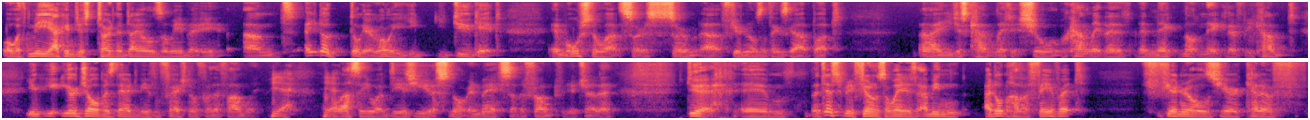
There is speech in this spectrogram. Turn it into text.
Well, with me, I can just turn the dials a wee bit, and, and you don't don't get it wrong. You you do get emotional at sort of uh, funerals and things like that, but uh, you just can't let it show. We can't let the the neg- not negative. But you can't. You, you, your job is there to be professional for the family. Yeah. The Yeah. last thing you want to do is you a snorting mess at the front when you're trying to do it. Um, but just be funerals and weddings. I mean, I don't have a favourite. Funerals, you're kind of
